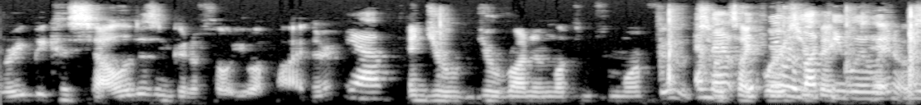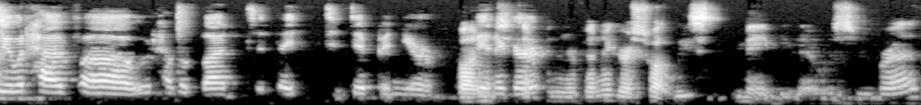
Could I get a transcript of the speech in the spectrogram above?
hungry because salad isn't going to fill you up either. Yeah. And you're you're running looking for more food. And so then it's like, if we where's were your lucky, baked we would potatoes? we would have uh we would have a bun to, to dip in your Bun to vinegar. dip in your vinegar, so at least maybe there was some bread.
